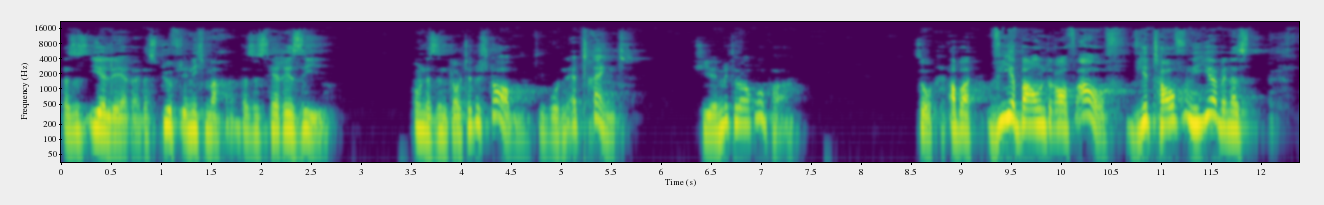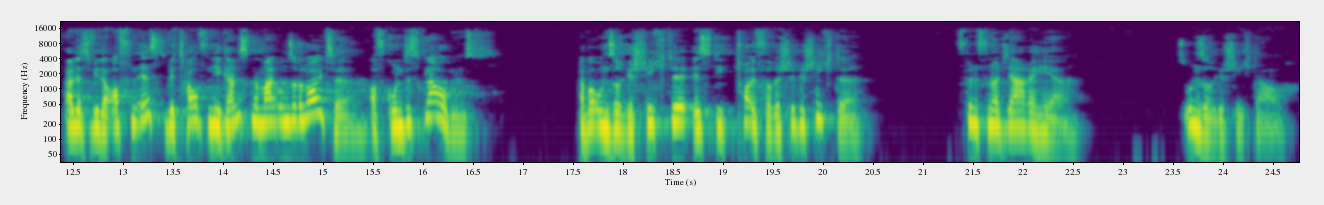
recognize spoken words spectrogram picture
Das ist ihr Lehre, das dürft ihr nicht machen, das ist Häresie. Und da sind Leute gestorben, die wurden ertränkt. Hier in Mitteleuropa. So, aber wir bauen drauf auf. Wir taufen hier, wenn das alles wieder offen ist, wir taufen hier ganz normal unsere Leute aufgrund des Glaubens. Aber unsere Geschichte ist die täuferische Geschichte. 500 Jahre her. Ist unsere Geschichte auch.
